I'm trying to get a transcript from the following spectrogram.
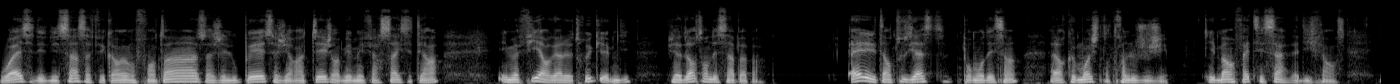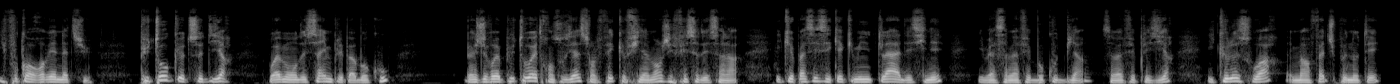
ouais, c'est des dessins, ça fait quand même enfantin, ça j'ai loupé, ça j'ai raté, j'aurais bien aimé faire ça, etc. Et ma fille, elle regarde le truc et elle me dit, j'adore ton dessin, papa. Elle, elle était enthousiaste pour mon dessin, alors que moi, j'étais en train de le juger. Et ben, en fait, c'est ça, la différence. Il faut qu'on revienne là-dessus. Plutôt que de se dire, ouais, mon dessin, il me plaît pas beaucoup, ben, je devrais plutôt être enthousiaste sur le fait que finalement j'ai fait ce dessin-là et que passer ces quelques minutes-là à dessiner, eh ben ça m'a fait beaucoup de bien, ça m'a fait plaisir et que le soir, eh ben en fait je peux noter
